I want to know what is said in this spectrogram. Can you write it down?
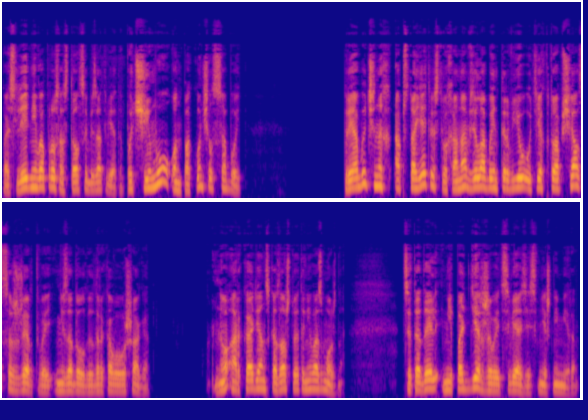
Последний вопрос остался без ответа. Почему он покончил с собой? При обычных обстоятельствах она взяла бы интервью у тех, кто общался с жертвой незадолго до рокового шага. Но Аркадиан сказал, что это невозможно. Цитадель не поддерживает связи с внешним миром.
